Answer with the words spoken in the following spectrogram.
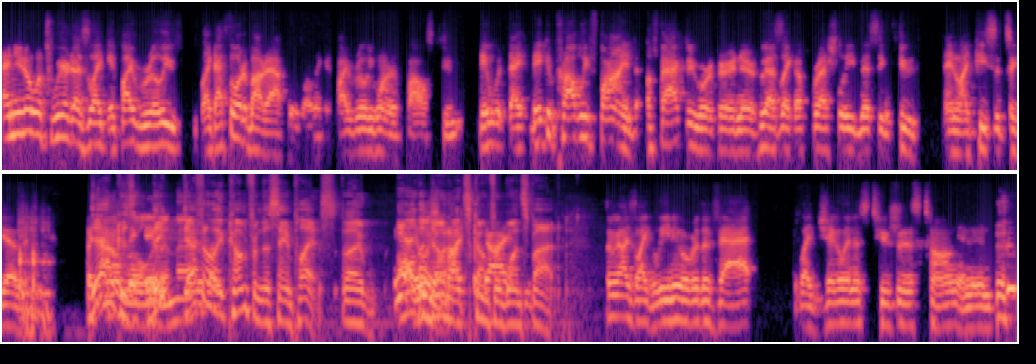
and you know what's weird is like if I really like I thought about it afterwards. Like if I really wanted to file suit, they would they, they could probably find a factory worker in there who has like a freshly missing tooth and like piece it together. But yeah, because think roll it they in there. definitely come from the same place. Like Yeah, all the was donuts like the come from one spot. some guy's like leaning over the vat, like jiggling his tooth with his tongue, and then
